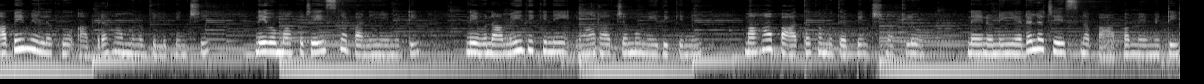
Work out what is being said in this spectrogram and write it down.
అభిమేలకు అబ్రహామును పిలిపించి నీవు మాకు చేసిన పని ఏమిటి? నీవు నా మీదికిని నా రాజ్యము మీదికిని మహాపాతకము తెప్పించినట్లు నేను నీ ఎడల చేసిన పాపం ఏమిటి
